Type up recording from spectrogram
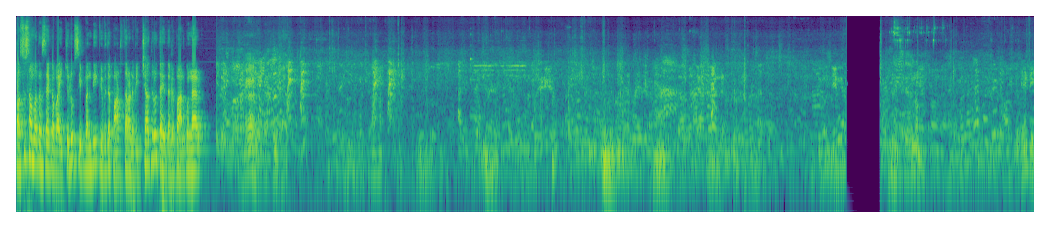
పశుసంవర్ధక శాఖ వైద్యులు సిబ్బంది వివిధ పాఠశాలల విద్యార్థులు తదితరులు పాల్గొన్నారు. ఏంటి?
